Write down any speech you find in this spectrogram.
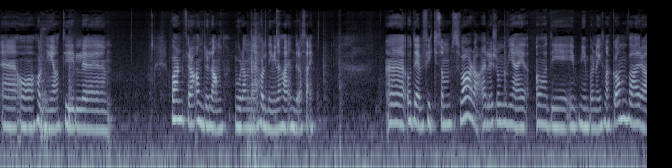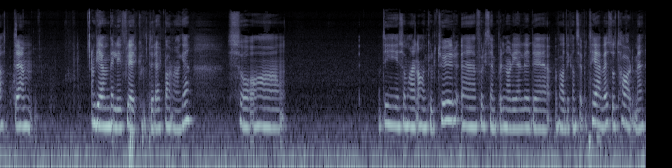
eh, og holdninger til eh, barn fra andre land. Hvordan holdningene har endra seg. Og det vi fikk som svar, da, eller som jeg og de i min barnehage snakka om, var at vi er en veldig flerkulturert barnehage. Så de som har en annen kultur, eh, f.eks. når det gjelder det, hva de kan se på TV, så tar de med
